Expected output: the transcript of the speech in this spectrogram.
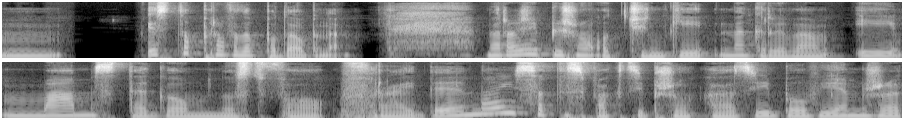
Mm, jest to prawdopodobne. Na razie piszę odcinki, nagrywam i mam z tego mnóstwo frajdy, no i satysfakcji przy okazji, bo wiem, że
